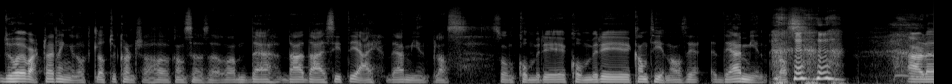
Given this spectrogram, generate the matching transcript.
du har jo vært der lenge nok til at du kanskje har, kan se at der, der sitter jeg, det er min plass. Sånn kommer i, kommer i kantina og sier 'det er min plass'. er det,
